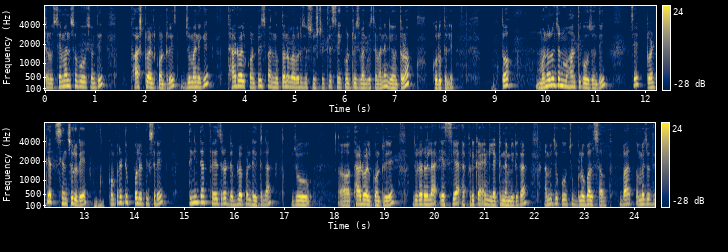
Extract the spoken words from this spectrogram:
तेणु सब हौ फास्ट वर्ल्ड कंट्रीज जो कन्ट्रिज जोमा थर्ड वर्ल्ड कंट्रीज कन्ट्रिजमा नुतन भावर जो सृष्टि सृष्टिले सही कन्ट्रिज मैले नियन्त्रण गरु मनोरञ्जन महान्त कि ट्वेन्टीएथ सेन्चुरले कम्परेटिभ पलिटिक्स तिनटा फेज र डेभलपमेन्ट हुन्छ जो थर्ड वर्ल्ड कंट्री जोटा रहा Asia Africa and Latin America आम जो कौच ग्लोबाल साउथ बा तुम जदि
